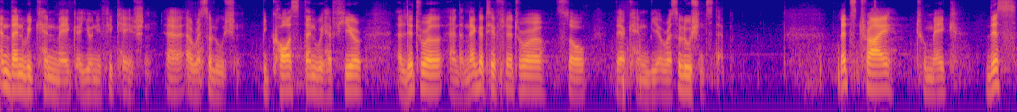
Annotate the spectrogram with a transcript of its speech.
and then we can make a unification, uh, a resolution, because then we have here a literal and a negative literal, so there can be a resolution step. Let's try to make this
